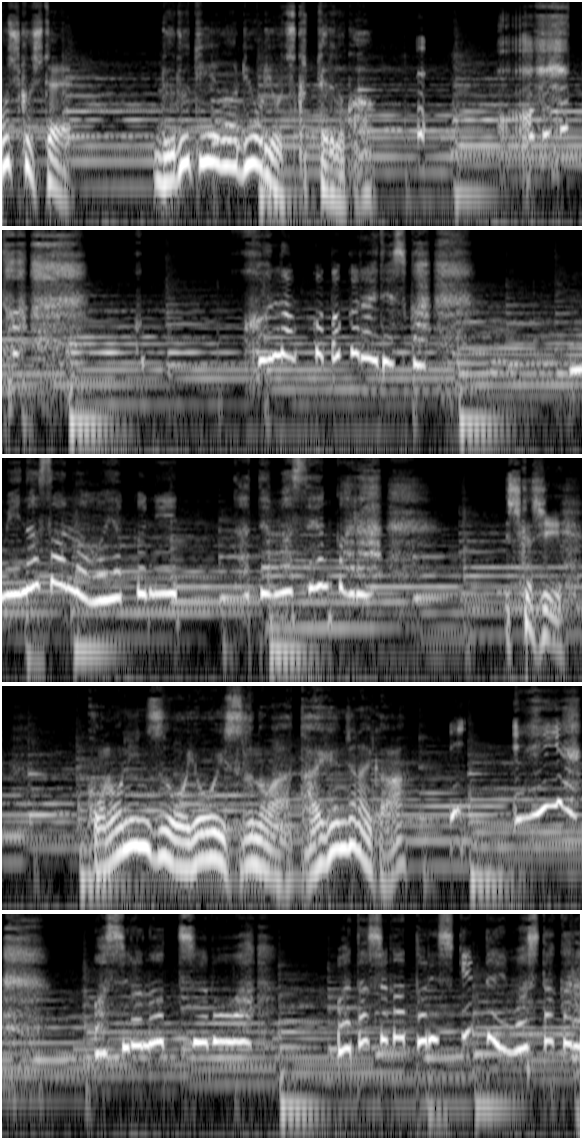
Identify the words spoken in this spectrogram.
もしかしてルルティエが料理を作ってるのか？えっと、こ、こんなことくらいですか？皆さんのお役に立てませんから。しかしこの人数を用意するのは大変じゃないか？いいえ、お城の厨房は私が取り仕切っていましたから。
